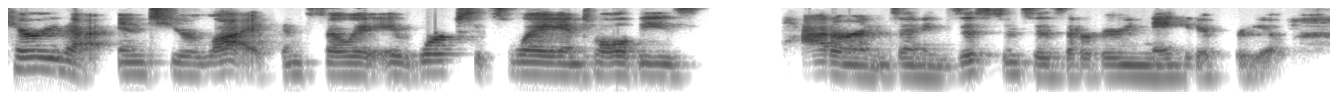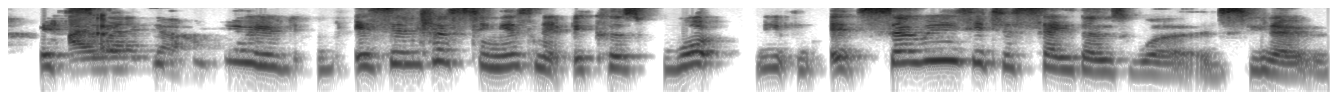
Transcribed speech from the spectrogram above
carry that into your life. And so it, it works its way into all these patterns and existences that are very negative for you. It's, I let it go. It's interesting, isn't it? Because what you, it's so easy to say those words. You know,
